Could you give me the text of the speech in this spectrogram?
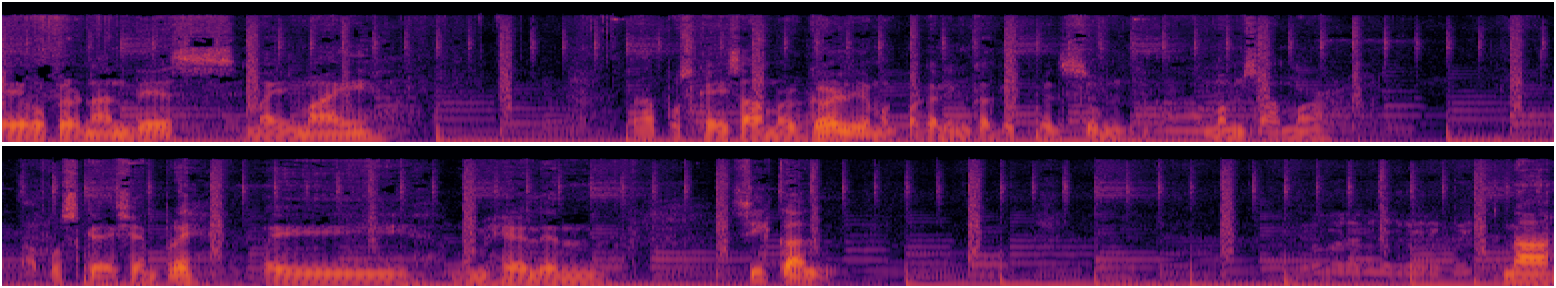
kay Ro Fernandez, Maymay, tapos kay Summer Girl, yung magpagaling ka get well soon, ah, Ma'am Summer. Tapos kay syempre, kay Ma'am Helen Sikal Di ba marami nagre-request? na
